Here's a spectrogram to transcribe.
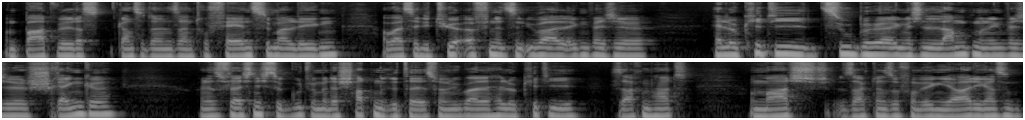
Und Bart will das Ganze dann in sein Trophäenzimmer legen, aber als er die Tür öffnet, sind überall irgendwelche Hello Kitty-Zubehör, irgendwelche Lampen und irgendwelche Schränke. Und das ist vielleicht nicht so gut, wenn man der Schattenritter ist, wenn man überall Hello Kitty-Sachen hat. Und Marge sagt dann so von wegen, ja, die ganzen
